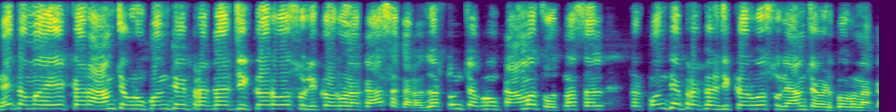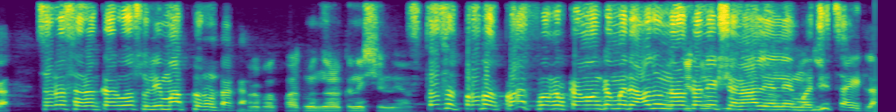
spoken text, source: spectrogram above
नाही तर मग एक करा आमच्याकडून कोणत्याही प्रकारची कर वसुली करू नका असं करा. जर तुमच्याकडून कामच होत नसेल तर कोणत्याही प्रकारची कर वसुली आमच्याकडे करू नका. सरळ सरळ कर वसुली माफ करून टाका. प्रभाग पाच मध्ये नळ कनेक्शन नाही तसंच प्रभाग पाच क्रमांकामध्ये अजून नळ कनेक्शन आलेलं नाही मस्जिद साईडला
